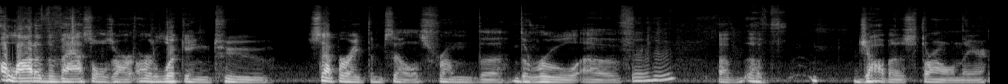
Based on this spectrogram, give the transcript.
a lot of the vassals are, are looking to separate themselves from the the rule of of, of Jabba's throne there.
